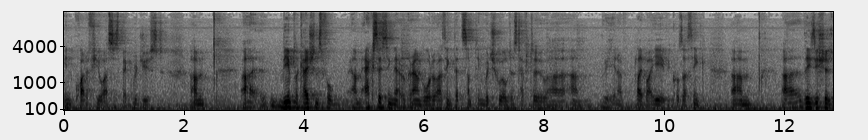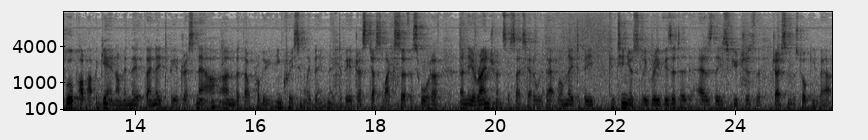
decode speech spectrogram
in quite a few I suspect reduced. Um, uh, the implications for um, accessing that groundwater, I think that's something which we'll just have to uh, um, you know, play by ear because I think um, uh, these issues will pop up again. I mean, they, they need to be addressed now, um, but they'll probably increasingly be, need to be addressed just like surface water and the arrangements associated with that will need to be continuously revisited as these futures that Jason was talking about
